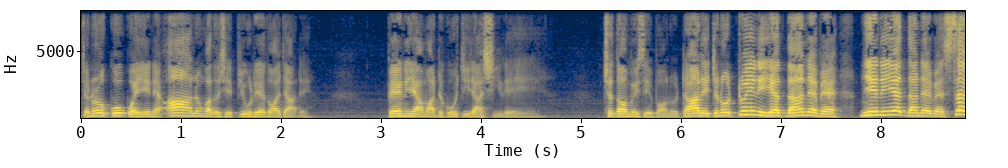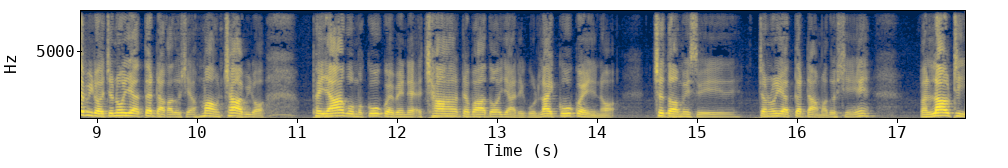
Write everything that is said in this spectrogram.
ကျွန်တော်တို့ကိုးကွယ်ရင်းနဲ့အားလုံးကဆိုရှင်ပြိုလဲသွားကြတယ်ဘယ်နေရာမှာတကိုးကြည့်တာရှိလဲ ချစ်တော်မိတ်ဆွေပေါင်းတို့ဒါတွေကျွန်တော်တွေးနေရဲ့တန်းနဲ့ပဲမြင်နေရဲ့တန်းနဲ့ပဲဆက်ပြီးတော့ကျွန်တော်ရဲ့အသက်တာကဆိုရှင်အမှောင်ချပြီးတော့ဖះကိုမကိုးကွယ်ဘဲနဲ့အခြားတစ်ပါးသောအရာတွေကိုလိုက်ကိုးကွယ်ရင်တော့ချစ်တော်မိတ်ဆွေကျွန်တော်ရဲ့အသက်တာမှာဆိုရှင်ဘလောက်ထိ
